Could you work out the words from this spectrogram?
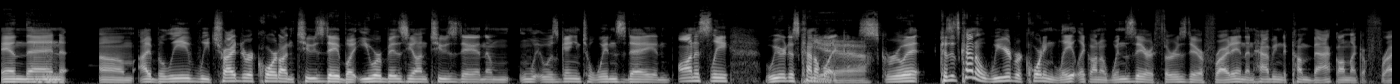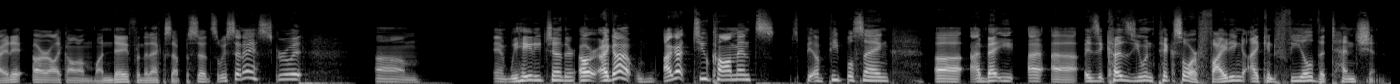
and then um, I believe we tried to record on Tuesday, but you were busy on Tuesday, and then it was getting to Wednesday. And honestly, we were just kind of Yeah. like, screw it, because it's kind of weird recording late, like on a Wednesday or Thursday or Friday, and then having to come back on like a Friday or like on a Monday for the next episode. So we said, hey, screw it. Um, and we hate each other. Or I got I got two comments of people saying, uh, "I bet you uh, uh, is it because you and Pixel are fighting? I can feel the tension."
